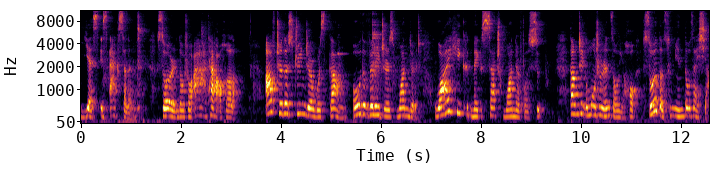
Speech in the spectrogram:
Yes, it's excellent! 所有人都说啊，太好喝了。After the stranger was gone, all the villagers wondered why he could make such wonderful soup. 当这个陌生人走以后，所有的村民都在想，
